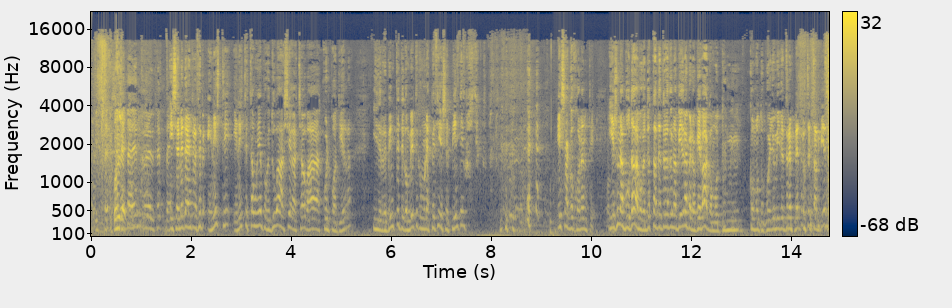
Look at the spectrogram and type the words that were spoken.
Se Ole. meta dentro del césped. y se meta dentro del césped. En este, en este está muy bien porque tú vas así agachado, vas cuerpo a tierra y de repente te conviertes como una especie de serpiente. Es acojonante. Y es una putada porque tú estás detrás de una piedra, pero ¿qué va? Como tu, como tu cuello mide 3 metros, te están viendo.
